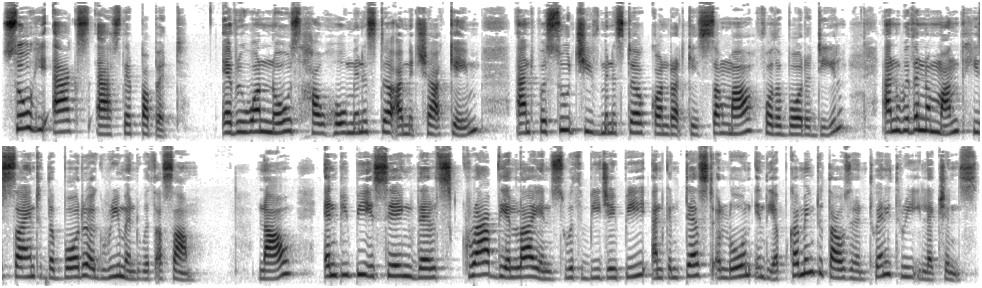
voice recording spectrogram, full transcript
so he acts as their puppet. Everyone knows how Home Minister Amit Shah came and pursued Chief Minister Conrad K. Sangma for the border deal, and within a month he signed the border agreement with Assam. Now, NPP is saying they'll scrap the alliance with BJP and contest alone in the upcoming 2023 elections.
